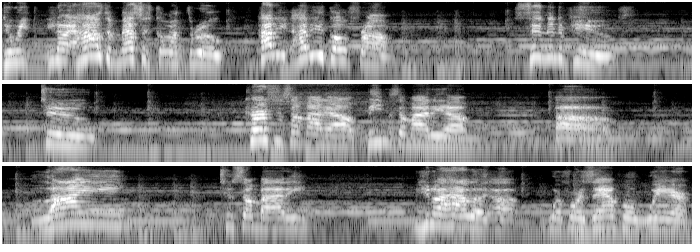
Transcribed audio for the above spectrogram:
Do we, you know, how's the message going through? How do you, how do you go from sitting in the pews to cursing somebody out, beating somebody up, uh, lying to somebody. You know how, the, uh, where, for example, where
